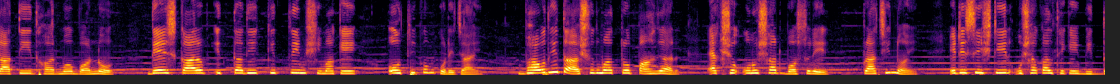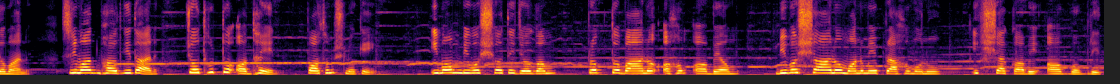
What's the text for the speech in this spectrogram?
জাতি, ধর্ম, বর্ণ, দেশ, কাল ইত্যাদি কৃত্রিম সীমাকে অতিক্রম করে যায়। ভগবদ্গীতা শুধুমাত্র পাঁচ হাজার একশো উনষাট বছরের প্রাচীন নয়, এটি সৃষ্টির উষাকাল থেকেই বিদ্যমান। শ্রীমদ্ ভগবদ্গীতার চতুর্থ অধ্যায়ের প্রথম শ্লোকে, ইমম বিবস্বতে যোগম, প্রক্তবান অহম অব্যয়ম বিবস্বান মনমে প্রাহমনু ঈর্ষা কবে অববৃত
